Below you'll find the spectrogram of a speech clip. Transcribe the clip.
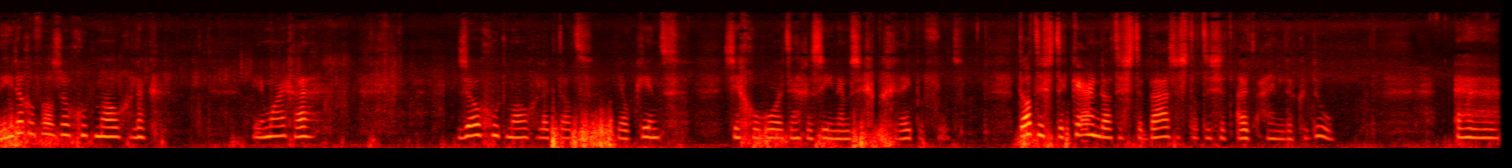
In ieder geval zo goed mogelijk. Goedemorgen. Zo goed mogelijk dat jouw kind zich gehoord en gezien en zich begrepen voelt. Dat is de kern, dat is de basis, dat is het uiteindelijke doel. Uh,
